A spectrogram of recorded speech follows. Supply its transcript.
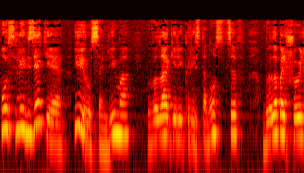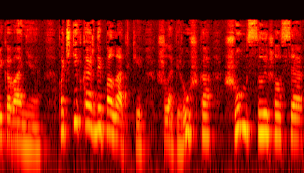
после взятия Иерусалима в лагере крестоносцев было большое ликование. Почти в каждой палатке шла пирушка, шум слышался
